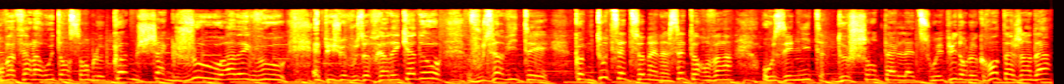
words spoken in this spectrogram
On va faire la route ensemble comme chaque jour avec vous. Et puis je vais vous offrir des cadeaux. Vous inviter, comme toute cette semaine à 7h20, au Zénith de Chantal Latsou. Et puis dans le grand agenda,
